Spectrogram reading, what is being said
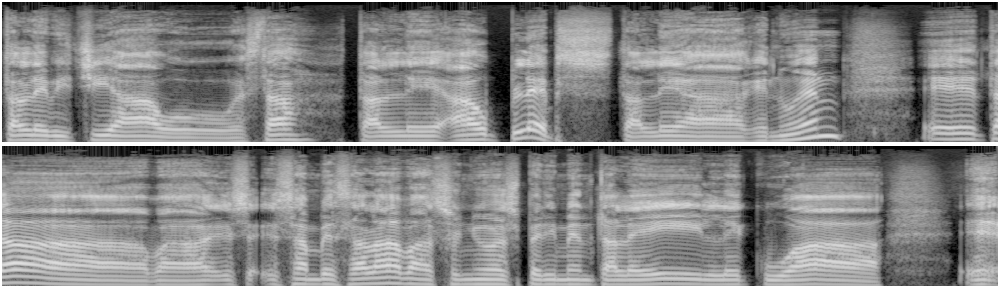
Talde bitxia hau, ezta? talde hau plebs taldea genuen, eta ba, es, esan bezala ba, soinu esperimentalei lekua e,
